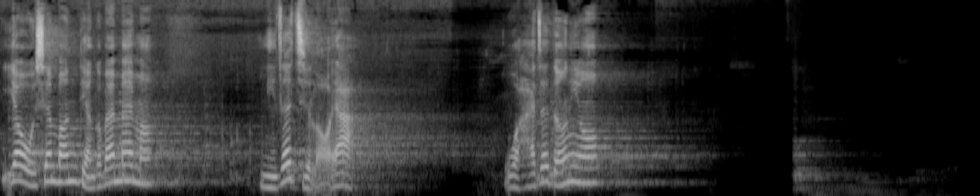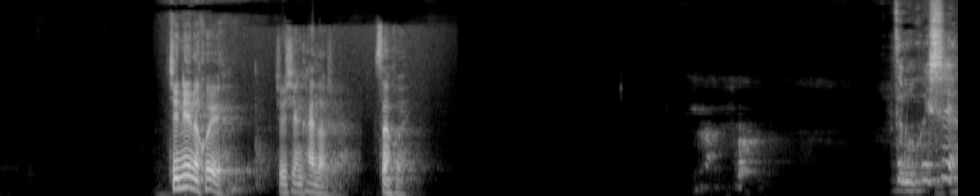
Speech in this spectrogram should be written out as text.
要我先帮你点个外卖吗？你在几楼呀？我还在等你哦。今天的会就先开到这，散会。怎么回事呀？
